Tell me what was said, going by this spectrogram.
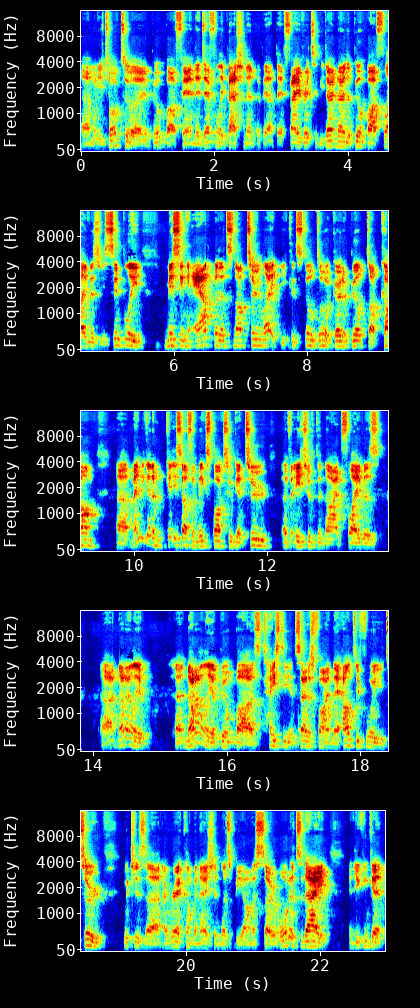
Um, when you talk to a Built Bar fan, they're definitely passionate about their favorites. If you don't know the Built Bar flavors, you simply missing out, but it's not too late. You can still do it. Go to built.com. Uh, maybe get a, get yourself a mix box. You'll get two of each of the nine flavors. Uh, not only uh, not only are built bars tasty and satisfying, they're healthy for you too, which is a, a rare combination. Let's be honest. So order today, and you can get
